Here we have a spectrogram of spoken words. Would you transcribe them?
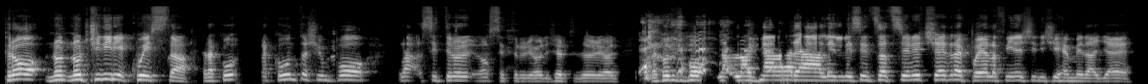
Però non, non ci dire questa, racco- raccontaci un po'. La, se te lo, no, se te lo ricordi, certo te lo ricordi. Raccontaci un po' la, la gara, le, le, sensazioni, eccetera, e poi alla fine ci dici che medaglia è.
